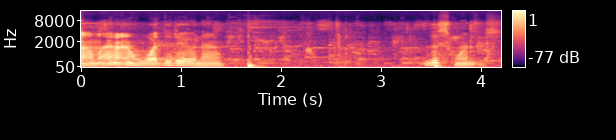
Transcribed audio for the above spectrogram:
Um, I don't know what to do now. This one's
